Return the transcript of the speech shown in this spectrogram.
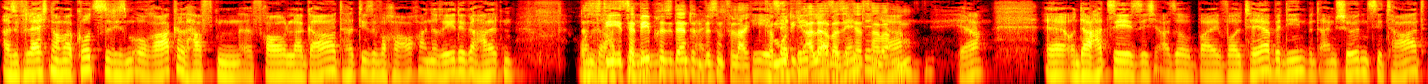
Also vielleicht noch mal kurz zu diesem orakelhaften. Äh, Frau Lagarde hat diese Woche auch eine Rede gehalten das ist die EZB-Präsidentin, wissen vielleicht vermutlich e alle, aber sicherheitshalber. Ja, hm? ja. Äh, und da hat sie sich also bei Voltaire bedient mit einem schönen Zitat,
